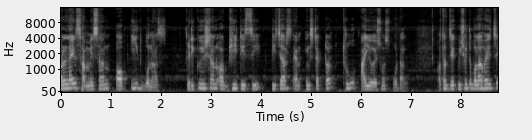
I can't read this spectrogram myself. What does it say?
online submission of Eid bonus requisition of VTC teachers and instructor through IOSMS portal অর্থাৎ যে বিষয়টি বলা হয়েছে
